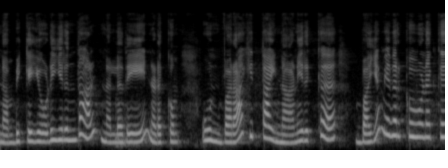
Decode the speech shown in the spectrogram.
நம்பிக்கையோடு இருந்தால் நல்லதே நடக்கும். உன் வராகித்தாய் நான் இருக்க பயம் எதற்கு உனக்கு?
